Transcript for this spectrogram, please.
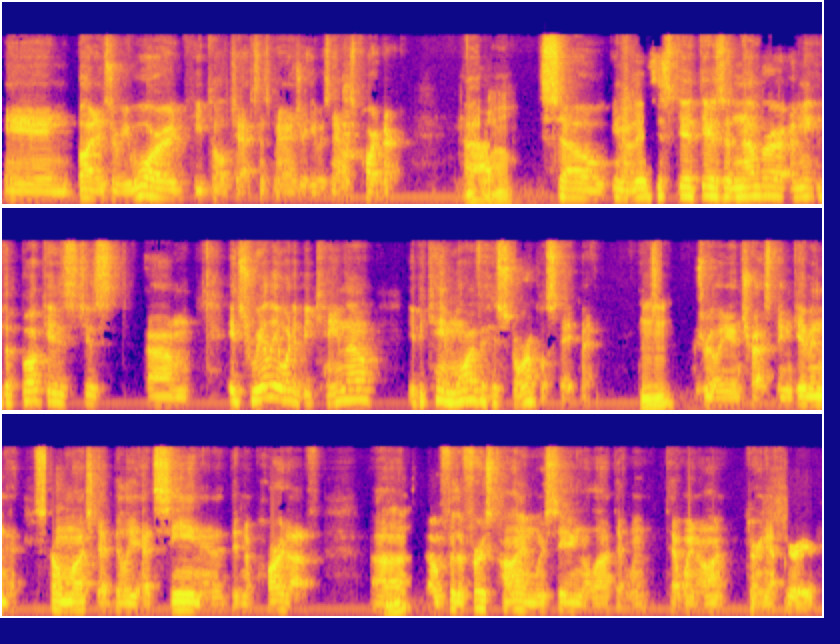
and but as a reward, he told Jackson's manager he was now his partner. Oh, uh, wow! So you know, there's just there, there's a number. I mean, the book is just um, it's really what it became though it became more of a historical statement. Mm-hmm. Was really interesting, given so much that Billy had seen and had been a part of. Uh, mm-hmm. So for the first time, we're seeing a lot that went that went on during that period.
